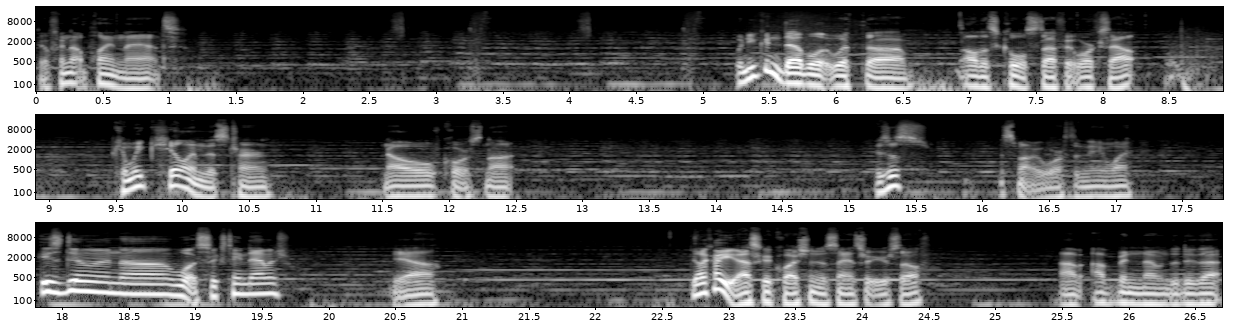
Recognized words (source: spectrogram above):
Definitely not playing that. When you can double it with uh, all this cool stuff, it works out. Can we kill him this turn? No, of course not. Is this... This might be worth it anyway. He's doing, uh, what, 16 damage? Yeah. You like how you ask a question just answer it yourself? I've, I've been known to do that.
